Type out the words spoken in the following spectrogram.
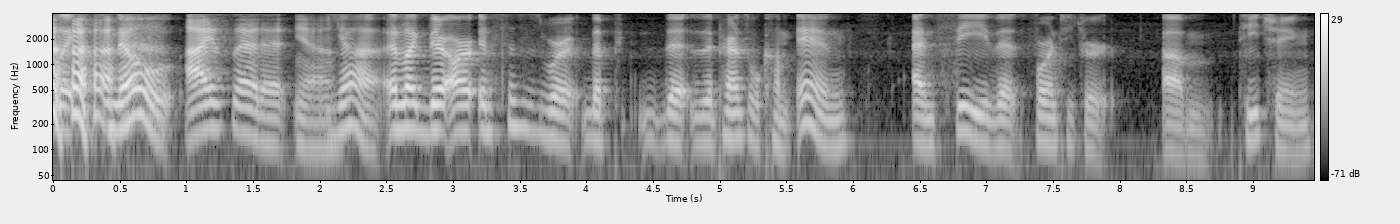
like no I said it. Yeah. Yeah, and like there are instances where the the the parents will come in and see that foreign teacher um teaching,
